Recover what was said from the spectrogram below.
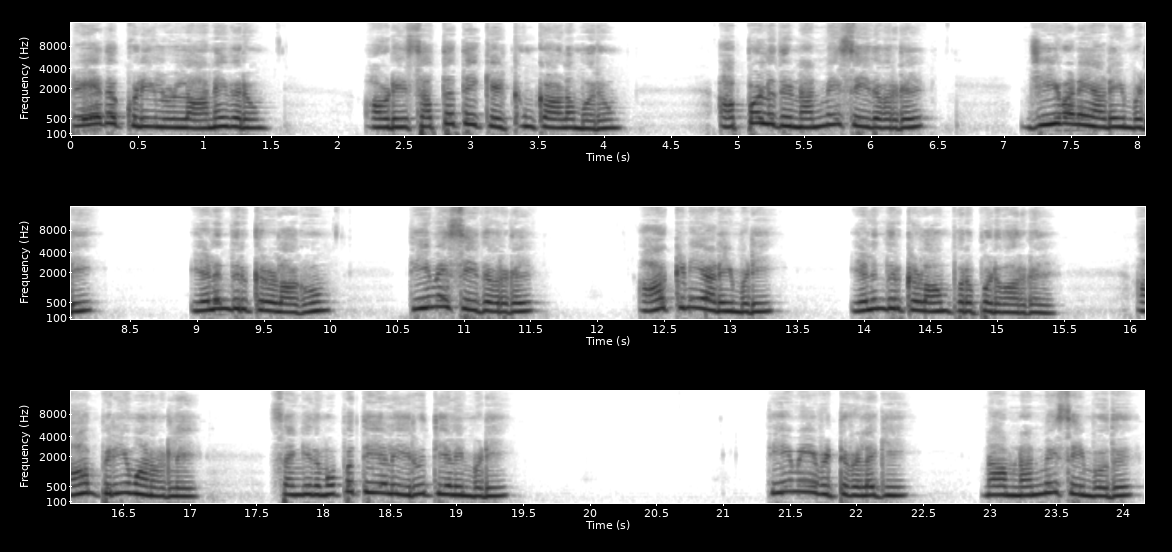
பிரேத குழியில் உள்ள அனைவரும் அவருடைய சத்தத்தை கேட்கும் காலம் வரும். அப்பொழுது நன்மை செய்தவர்கள் ஜீவனை அடையும்படி எழுந்திருக்கிறவர்களாகவும் தீமை செய்தவர்கள் ஆக்கினி அடையும்படி எழுந்திருக்கலாம் புறப்படுவார்கள். ஆம் பிரியமானவர்களே சங்கீதம் முப்பத்தி ஏழு இருபத்தி ஏழின்படி தீமையை விட்டு விலகி நாம் நன்மை செய்யும்போது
